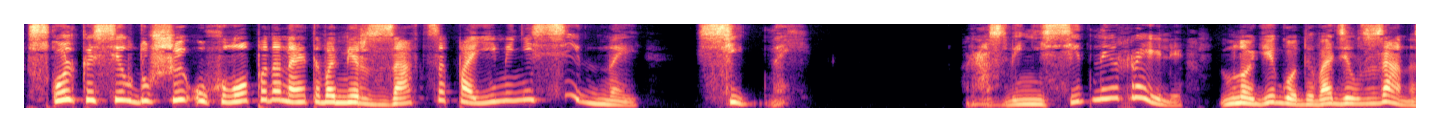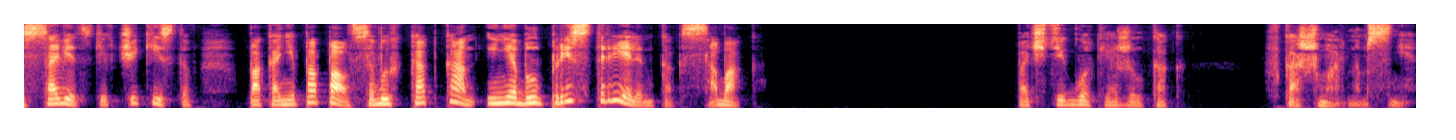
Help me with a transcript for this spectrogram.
Сколько сил души ухлопано на этого мерзавца по имени Сидней? Сидней! Разве не Сидней Рейли многие годы водил за нос советских чекистов, пока не попался в их капкан и не был пристрелен, как собака? Почти год я жил как в кошмарном сне.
